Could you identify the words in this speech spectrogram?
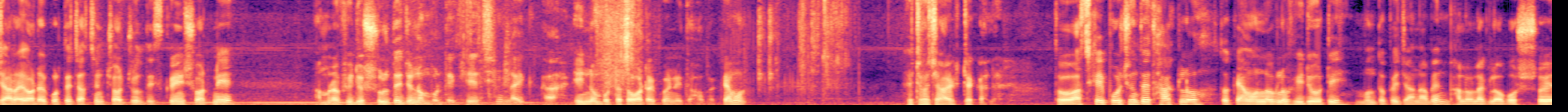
যারাই অর্ডার করতে চাচ্ছেন চট জলদি স্ক্রিনশট নিয়ে আমরা ভিডিও শুরুতে যে নম্বর দেখিয়েছি লাইক এই নম্বরটা তো অর্ডার করে নিতে হবে। কেমন? এটা হচ্ছে আরেকটা কালার তো আজকে এই পর্যন্তই থাকল। তো কেমন লাগল ভিডিওটি মন্তব্যে জানাবেন। ভালো লাগলে অবশ্যই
